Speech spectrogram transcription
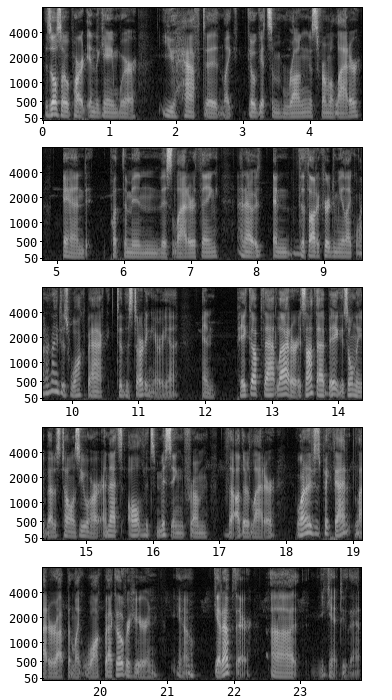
There's also a part in the game where you have to like go get some rungs from a ladder and put them in this ladder thing. And I was, and the thought occurred to me like, why don't I just walk back to the starting area and pick up that ladder? It's not that big. It's only about as tall as you are, and that's all that's missing from the other ladder why don't I just pick that ladder up and like walk back over here and, you know, get up there? Uh, you can't do that.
